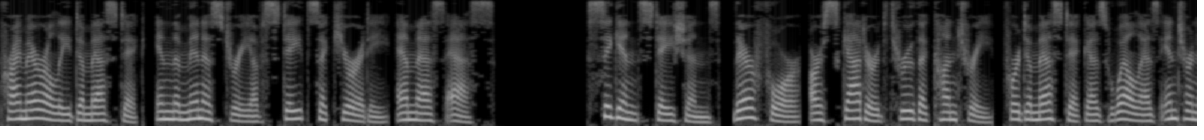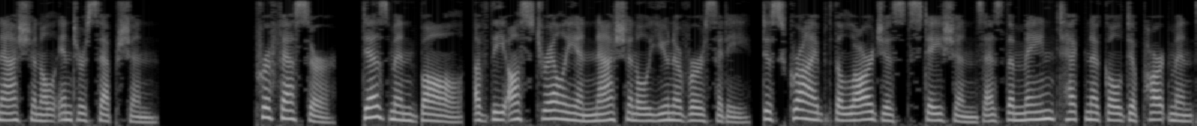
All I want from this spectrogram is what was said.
primarily domestic, in the Ministry of State Security MSS. SIGINT stations, therefore, are scattered through the country, for domestic as well as international interception. Professor Desmond Ball, of the Australian National University, described the largest stations as the main technical department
